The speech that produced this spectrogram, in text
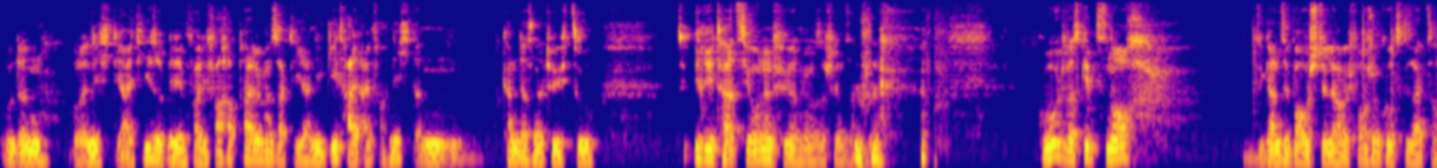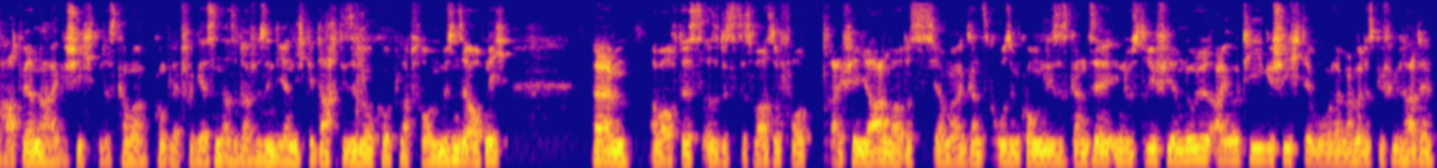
Und dann, oder nicht die IT, sondern in dem Fall die Fachabteilung, dann sagt die, ja, nee, geht halt einfach nicht, dann kann das natürlich zu, zu Irritationen führen, wie man so schön sagt. Gut, was gibt's noch? Die ganze Baustelle habe ich vorher schon kurz gesagt, so hardware-nahe Geschichten, das kann man komplett vergessen. Also dafür sind die ja nicht gedacht, diese Low-Code-Plattformen, müssen sie auch nicht. Ähm, aber auch das, also das, das war so vor drei, vier Jahren, war das ja mal ganz groß im Kommen, dieses ganze Industrie 4.0 IoT-Geschichte, wo man dann manchmal das Gefühl hatte,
